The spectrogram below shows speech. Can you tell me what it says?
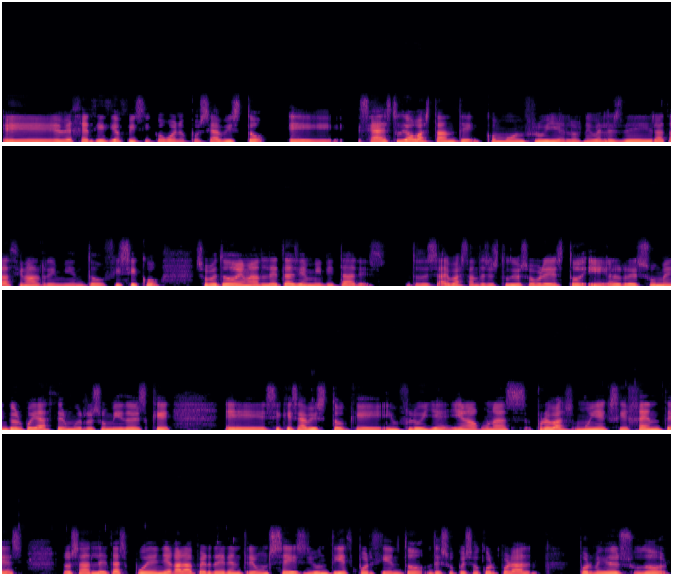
Eh, el ejercicio físico, bueno, pues se ha visto, eh, se ha estudiado bastante cómo influyen los niveles de hidratación al rendimiento físico, sobre todo en atletas y en militares. Entonces hay bastantes estudios sobre esto y el resumen que os voy a hacer muy resumido es que eh, sí que se ha visto que influye y en algunas pruebas muy exigentes los atletas pueden llegar a perder entre un 6 y un 10% de su peso corporal por medio del sudor.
